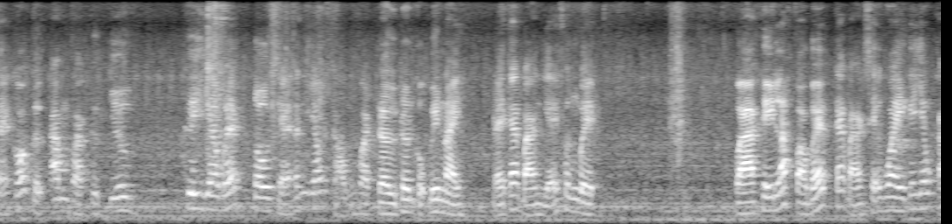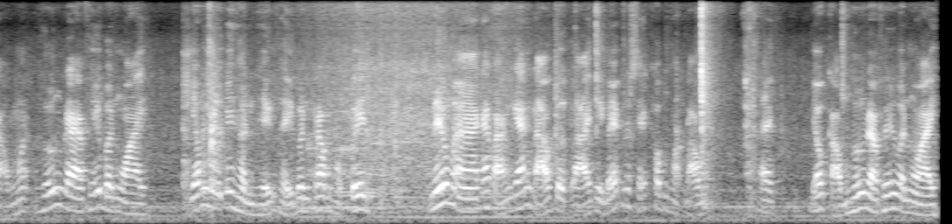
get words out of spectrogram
sẽ có cực âm và cực dương. Khi giao bếp tôi sẽ đánh dấu cộng và trừ trên cục pin này để các bạn dễ phân biệt. Và khi lắp vào bếp các bạn sẽ quay cái dấu cộng á, hướng ra phía bên ngoài giống như cái hình hiển thị bên trong hộp pin. Nếu mà các bạn gắn đảo cực lại thì bếp nó sẽ không hoạt động. Đây dấu cộng hướng ra phía bên ngoài.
